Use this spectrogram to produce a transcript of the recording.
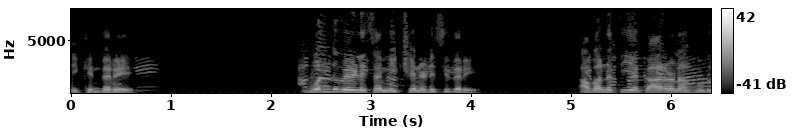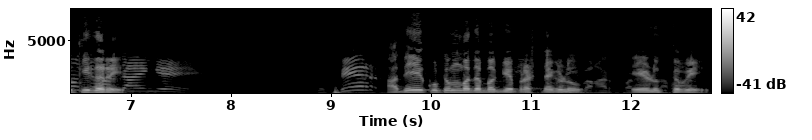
ಏಕೆಂದರೆ ಒಂದು ವೇಳೆ ಸಮೀಕ್ಷೆ ನಡೆಸಿದರೆ, ಅವನತಿಯ ಕಾರಣ ಹುಡುಕಿದರೆ, ಅದೇ ಕುಟುಂಬದ ಬಗ್ಗೆ ಪ್ರಶ್ನೆಗಳು ಹೇಳುತ್ತವೆ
